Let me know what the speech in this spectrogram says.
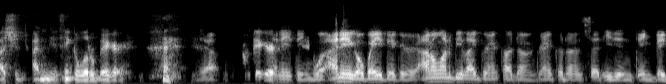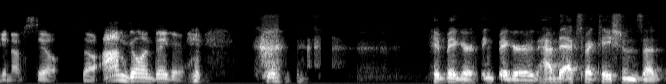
I should. I need to think a little bigger. Yeah, bigger. anything. I need to go way bigger. I don't want to be like Grant Cardone. Grant Cardone said he didn't think big enough still, so I'm going bigger. Hit bigger. Think bigger. Have the expectations that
